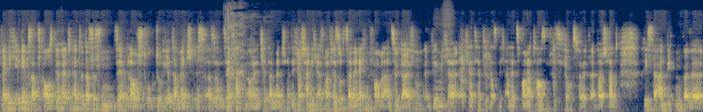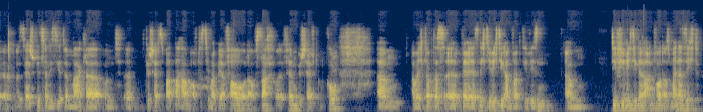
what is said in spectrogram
wenn ich in dem Satz rausgehört hätte, dass es ein sehr blau strukturierter Mensch ist, also ein sehr faktenorientierter Mensch, hätte ich wahrscheinlich erstmal versucht, seine Rechenformel anzugreifen, indem ich ja erklärt hätte, dass nicht alle 200.000 Versicherungsvermittler in Deutschland Riester anbieten, weil wir äh, sehr spezialisierte Makler und äh, Geschäftspartner haben auf das Thema BAV oder auf Sach, äh, Firmengeschäft und Co. Ähm, aber ich glaube, das äh, wäre jetzt nicht die richtige Antwort gewesen. Ähm, die viel richtigere Antwort aus meiner Sicht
